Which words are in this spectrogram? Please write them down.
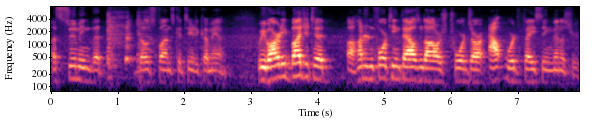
assuming that those funds continue to come in. We've already budgeted $114,000 towards our outward facing ministries.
